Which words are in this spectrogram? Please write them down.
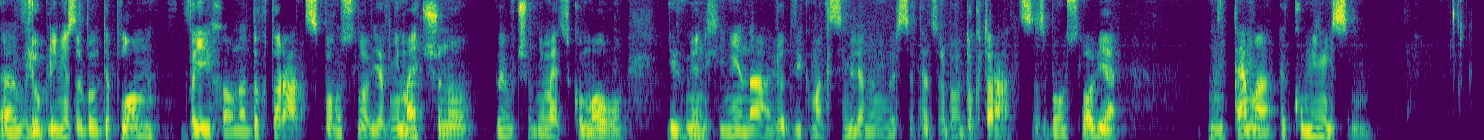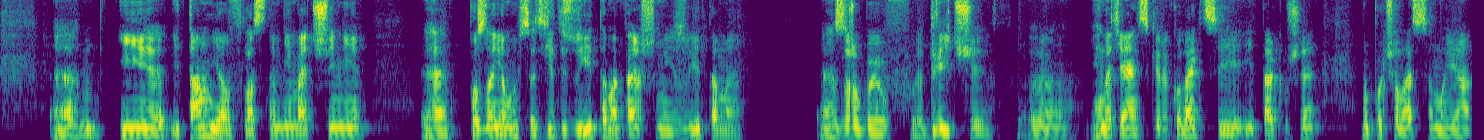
Е, В Любліні зробив диплом, виїхав на докторат з богослов'я в Німеччину, вивчив німецьку мову, і в Мюнхені на Людвік Максимілян університет зробив докторат з богослов'я. Тема екуменізм. Ем, І, і там я, власне, в Німеччині е, познайомився з єзуїтами, першими єзуїтами, е, зробив двічі е, ігнатіанські реколекції, і так вже ну, почалася моя,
